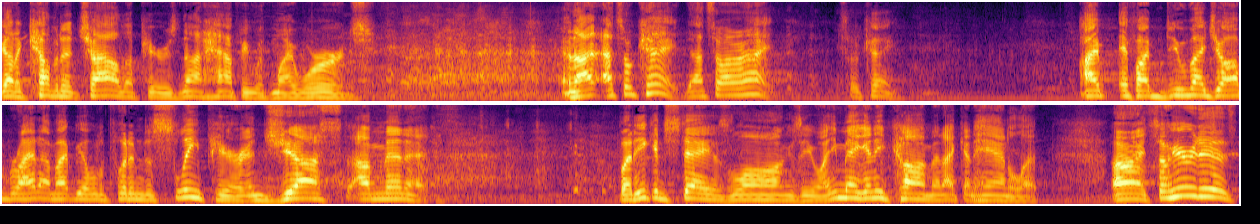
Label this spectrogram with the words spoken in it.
got a covenant child up here who's not happy with my words. And I, that's okay. That's all right. It's okay. I, if I do my job right, I might be able to put him to sleep here in just a minute. But he can stay as long as he wants. He make any comment, I can handle it. All right, so here it is.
